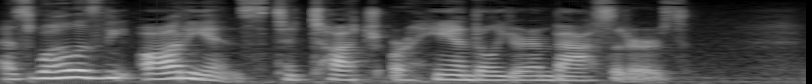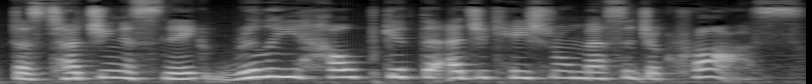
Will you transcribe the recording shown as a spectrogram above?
as well as the audience to touch or handle your ambassadors. Does touching a snake really help get the educational message across?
